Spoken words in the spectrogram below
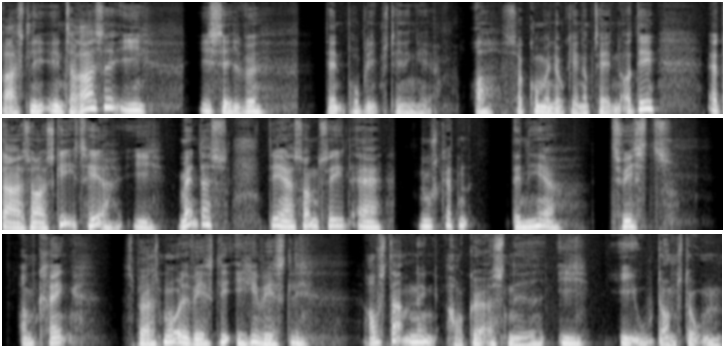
restlig interesse i, i selve den problemstilling her. Og så kunne man jo genoptage den. Og det, at der så er sket her i mandags, det er sådan set, at nu skal den, den her tvist omkring spørgsmålet vestlig, ikke vestlig afstamning afgøres nede i EU-domstolen.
